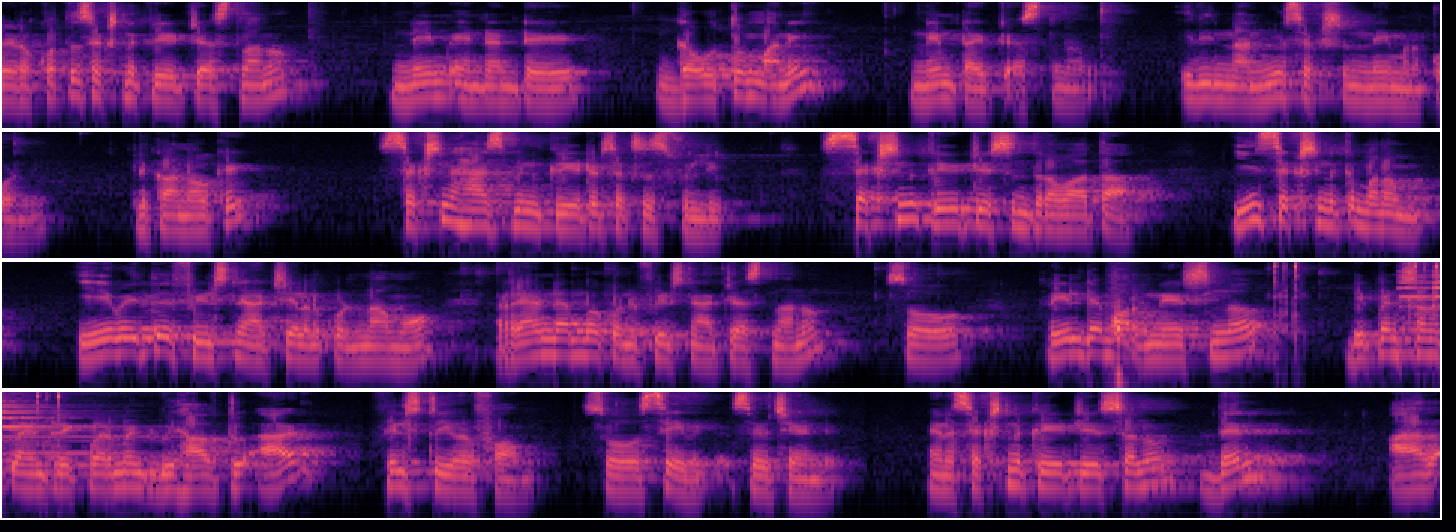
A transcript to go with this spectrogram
నేను కొత్త సెక్షన్ క్రియేట్ చేస్తున్నాను. నేమ్ ఏంటంటే గౌతమ్ అని నేమ్ టైప్ చేస్తున్నాను. ఇది నా న్యూ సెక్షన్ నేమ్ అనుకోండి. Click on okay section has been created successfully section create చేసిన తర్వాత ఈ సెక్షన్కి మనం ఏవైతే ఫీల్డ్స్ని యాడ్ చేయాలనుకుంటున్నామో ర్యాండమ్గా కొన్ని ఫీల్డ్స్ని యాడ్ చేస్తున్నాను. సో రియల్ టైమ్ ఆర్గనైజేషన్లో depends on client requirement we have to add fields to your form so save it save చేయండి. నేను సెక్షన్ క్రియేట్ చేశాను then I have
